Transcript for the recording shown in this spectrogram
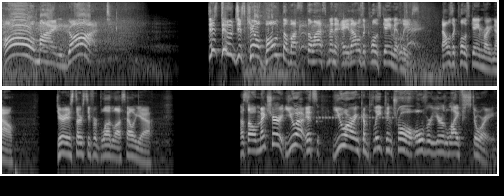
Oh my god! This dude just killed both of us at the last minute. Hey, that was a close game at least. That was a close game right now. Jerry is thirsty for bloodlust. Hell yeah. So make sure you have, it's you are in complete control over your life story.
